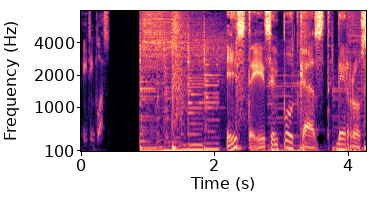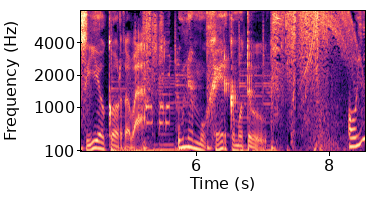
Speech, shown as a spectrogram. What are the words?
18 plus. Este es el podcast de Rocío Córdoba. Una mujer como tú. Hoy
